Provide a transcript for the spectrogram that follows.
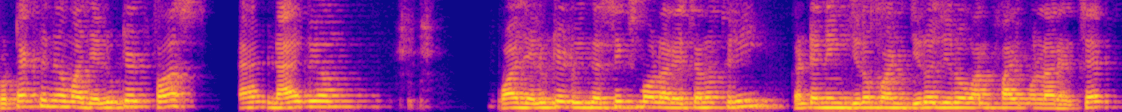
protactinium was eluted first and niobium was eluted with the 6 molar HNO3 containing 0.0015 molar HF.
